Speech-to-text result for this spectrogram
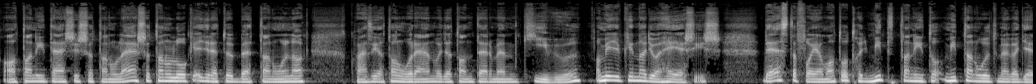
a tanítás és a tanulás. A tanulók egyre többet tanulnak kvázi a tanórán vagy a tantermen kívül, ami egyébként nagyon helyes is. De ezt a folyamatot, hogy mit, tanít, mit tanult meg a gyerek,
